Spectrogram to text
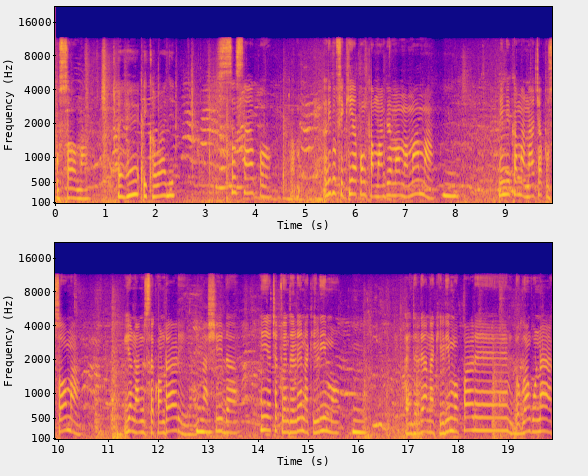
kusoma Ehe, ikawaje? Sasa hapo nilipofikia hapo nikamwambia mama, mama mimi kama naacha kusoma hiyo nani sekondari haina shida, hii acha tuendelee na kilimo. mm. Kaendelea na kilimo pale, mdogo wangu naye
